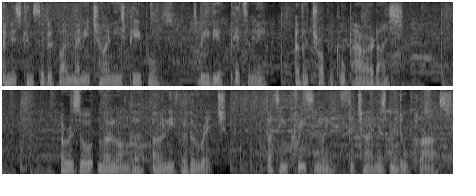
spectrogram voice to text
and is considered by many Chinese people to be the epitome of a tropical paradise. A resort no longer only for the rich, but increasingly for China's middle class.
